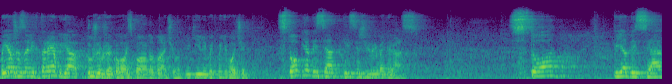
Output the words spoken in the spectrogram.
Бо я вже за ліхтарем, я дуже вже когось погано бачу, який ліпить мені в очі. 150 тисяч гривень раз. 150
